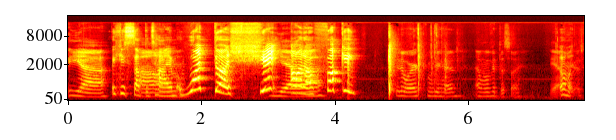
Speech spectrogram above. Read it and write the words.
Yeah. We can stop the Um, time. What the shit yeah. on a fucking Did it work? Move your head. I'll move it this way. Yeah. Oh my- good.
